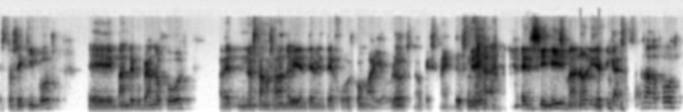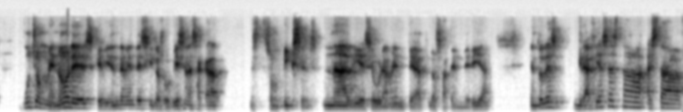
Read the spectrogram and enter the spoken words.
estos equipos eh, van recuperando juegos. A ver, no estamos hablando, evidentemente, de juegos como Mario Bros, ¿no? que es una industria en sí misma, ¿no? ni de Pikachu. Estamos hablando de juegos mucho menores que, evidentemente, si los volviesen a sacar, son píxeles, nadie seguramente los atendería. Entonces, gracias a esta, a esta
